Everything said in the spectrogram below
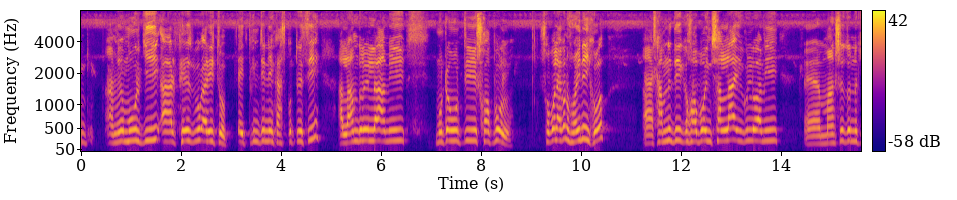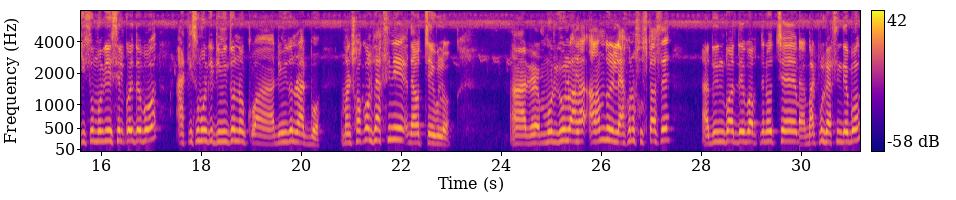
আমিও মুরগি আর ফেসবুক আর ইউটিউব এই তিনটে নিয়ে কাজ করতেছি। আলহামদুলিল্লাহ আমি মোটামুটি সফল। সফল এখন হয়নি হো সামনের দিকে হব ইনশাল্লাহ। এগুলো আমি মাংসের জন্য কিছু মুরগি সেল করে দেবো আর কিছু মুরগি ডিমের জন্য ডিমের জন্য রাখব। মানে সকল ভ্যাকসিনই দেওয়া হচ্ছে এগুলো। আর মুরগিগুলো আলা- আলহামদুলিল্লাহ এখনও সুস্থ আছে। আর দুদিন পর দেবো আপনার হচ্ছে বার্ডফুল ভ্যাকসিন দেবো।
